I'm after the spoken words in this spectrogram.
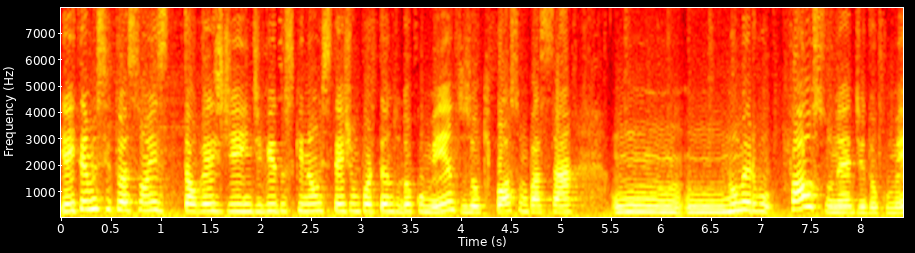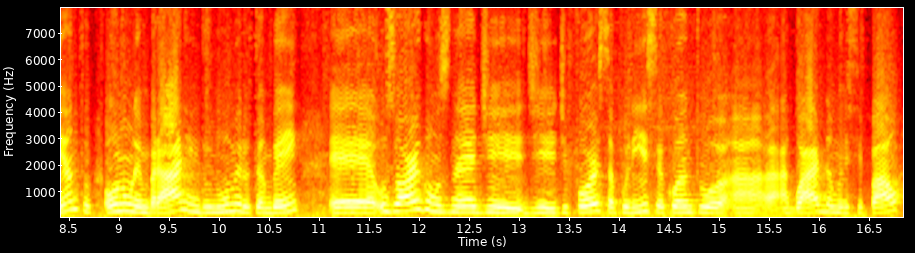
E aí temos situações, talvez, de indivíduos que não estejam portando documentos ou que possam passar um, um número falso né, de documento, ou não lembrarem do número também. É, os órgãos né, de, de, de, força, polícia quanto a, a guarda municipal,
